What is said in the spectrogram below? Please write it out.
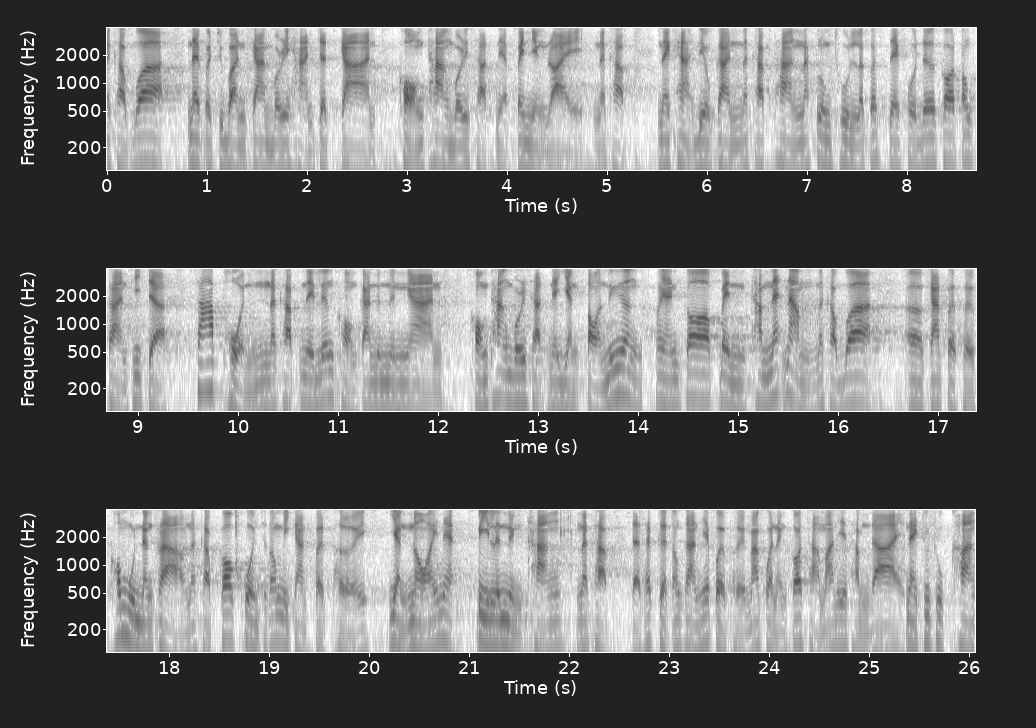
นะครับว่าในปัจจุบันการบริหารจัดการของทางบริษัทเนี่ยเป็นอย่างไรนะครับในขณะเดียวกันนะครับทางนักลงทุนแล้วก็ stakeholder ก็ต้องการที่จะทราบผลนะครับในเรื่องของการดำเนินงาน ของทางบริษัทเนี่ยอย่างต่อเนื่อง เพราะฉะนั้นก็เป็นคำแนะนำนะครับว่าการเปิดเผยข้อมูลดังกล่าวนะครับก็ควรจะต้องมีการเปิดเผยอย่างน้อยเนี่ยปีละหนึ่งครั้งนะครับแต่ถ้าเกิดต้องการที่จะเปิดเผยมากกว่านั้นก็สามารถที่จะทำได้ ในทุกๆ ครั้ง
